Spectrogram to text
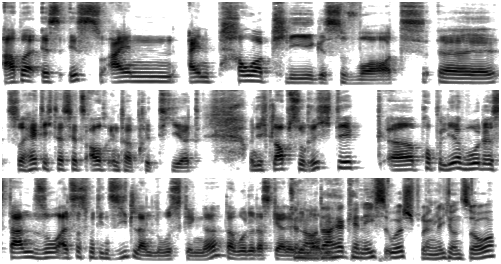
Aber es ist so ein, ein powerpfleges Wort. Äh, so hätte ich das jetzt auch interpretiert. Und ich glaube, so richtig äh, populär wurde es dann so, als es mit den Siedlern losging. Ne? Da wurde das gerne Genau, genommen. daher kenne ich es ursprünglich und so.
